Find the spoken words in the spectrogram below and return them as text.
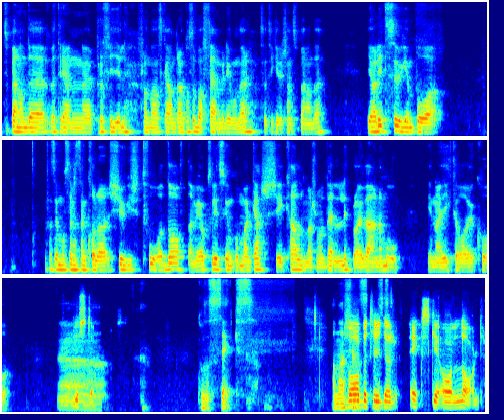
spännande vet du, en eh, profil från danska andra. Han kostar bara 5 miljoner, så jag tycker det känns spännande. Jag är lite sugen på, fast jag måste nästan kolla 2022-data, men jag är också lite sugen på Magashi i Kalmar som var väldigt bra i Värnamo innan han gick till AIK. Eh, Just det. Kostar 6. Annars Vad betyder XGA-lag?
